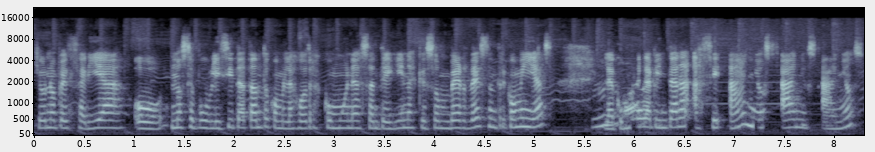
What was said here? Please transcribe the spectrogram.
que uno pensaría, o no se publicita tanto como las otras comunas santiaguinas que son verdes, entre comillas, la mm. comuna de La Pintana hace años, años, años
